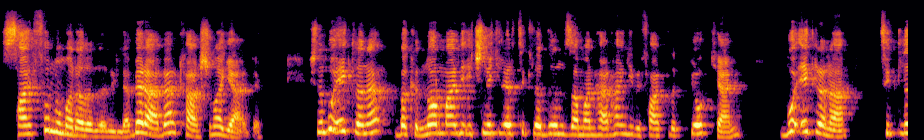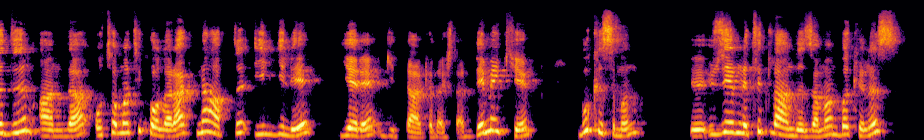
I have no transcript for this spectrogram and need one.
sayfa numaralarıyla beraber karşıma geldi. Şimdi bu ekrana bakın normalde içindekileri tıkladığım zaman herhangi bir farklılık yokken bu ekrana tıkladığım anda otomatik olarak ne yaptı? İlgili yere gitti arkadaşlar. Demek ki bu kısmın e, üzerine tıklandığı zaman bakınız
